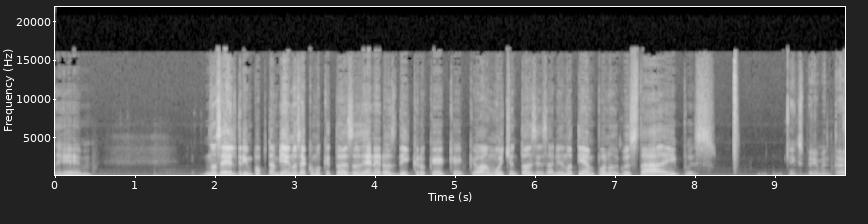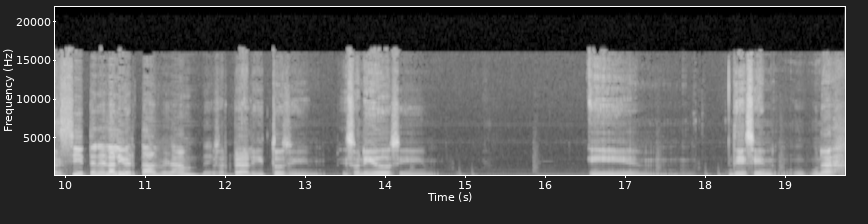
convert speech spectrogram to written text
Eh, no sé, el Dream Pop también, no sé, como que todos esos géneros, di, creo que, que, que van mucho. Entonces, al mismo tiempo nos gusta, di, pues, Experimentar. Sí, tener la libertad, ¿verdad? De- Usar pedalitos y, y sonidos y. Y. De decir, una.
